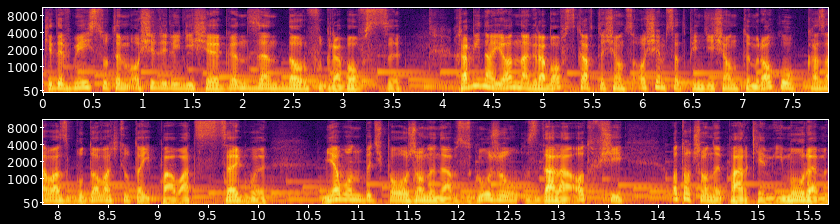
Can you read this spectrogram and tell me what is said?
kiedy w miejscu tym osiedlili się Genzendorf-Grabowscy. Hrabina Joanna Grabowska w 1850 roku kazała zbudować tutaj pałac z cegły. Miał on być położony na wzgórzu, z dala od wsi, otoczony parkiem i murem.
